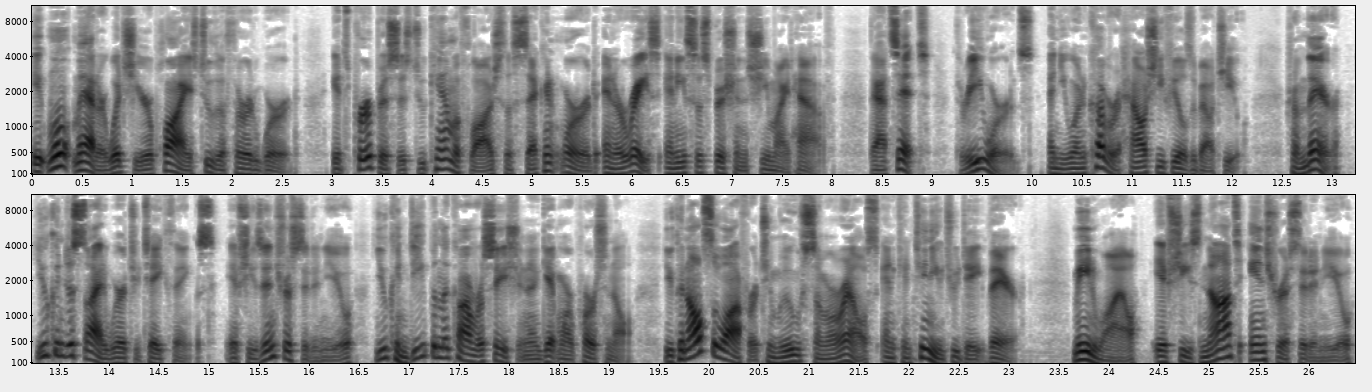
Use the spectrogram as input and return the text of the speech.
it won't matter what she replies to the third word. Its purpose is to camouflage the second word and erase any suspicions she might have. That's it. Three words, and you uncover how she feels about you. From there, you can decide where to take things. If she's interested in you, you can deepen the conversation and get more personal. You can also offer to move somewhere else and continue to date there. Meanwhile, if she's not interested in you,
